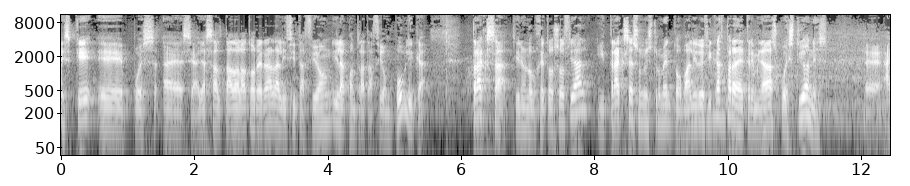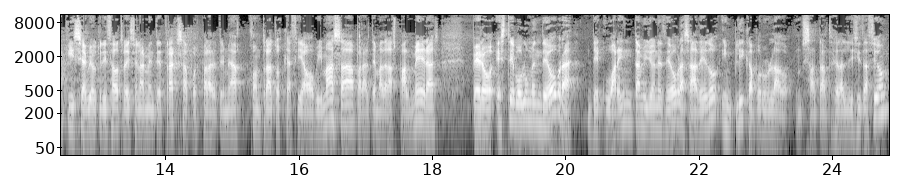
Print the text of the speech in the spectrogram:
es que eh, pues, eh, se haya saltado a la torera la licitación y la contratación pública. Traxa tiene un objeto social y Traxa es un instrumento válido y eficaz para determinadas cuestiones. Eh, aquí se había utilizado tradicionalmente Traxa pues, para determinados contratos que hacía Obimasa, para el tema de las palmeras, pero este volumen de obra de 40 millones de obras a dedo implica, por un lado, saltarse la licitación,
